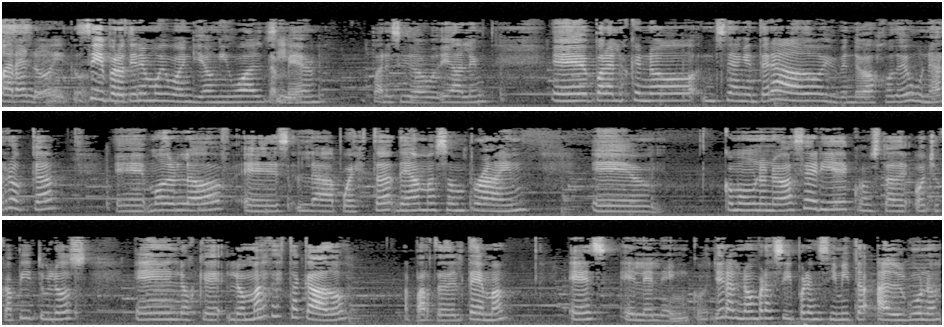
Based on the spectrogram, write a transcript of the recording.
Paranoico. Sí, pero tiene muy buen guion igual también, parecido a Woody Allen. Eh, para los que no se han enterado y viven debajo de una roca, eh, Modern Love es la apuesta de Amazon Prime eh, como una nueva serie, consta de ocho capítulos en los que lo más destacado, aparte del tema, es el elenco. Y era el nombre así por encimita algunos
